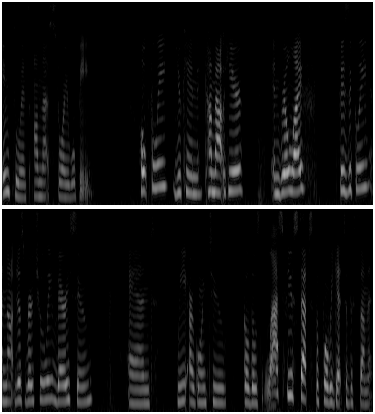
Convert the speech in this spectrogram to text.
influence on that story will be. Hopefully, you can come out here in real life, physically, and not just virtually, very soon. And we are going to go those last few steps before we get to the summit.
